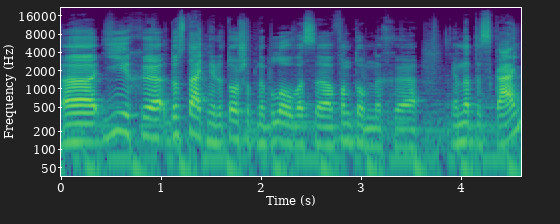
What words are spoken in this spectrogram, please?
е, їх е, достатньо для того, щоб не було у вас е, фантомних е, натискань.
